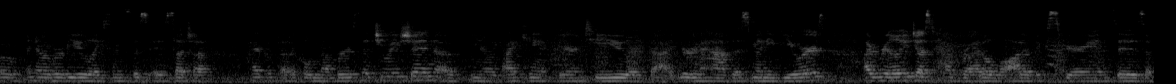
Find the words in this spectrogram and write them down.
o- an overview, like since this is such a hypothetical number situation of, you know, like I can't guarantee you like that you're gonna have this many viewers. I really just have read a lot of experiences of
